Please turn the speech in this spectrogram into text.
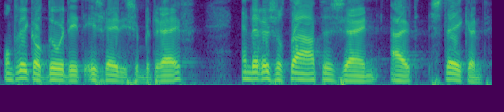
ontwikkeld door dit Israëlische bedrijf. En de resultaten zijn uitstekend.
